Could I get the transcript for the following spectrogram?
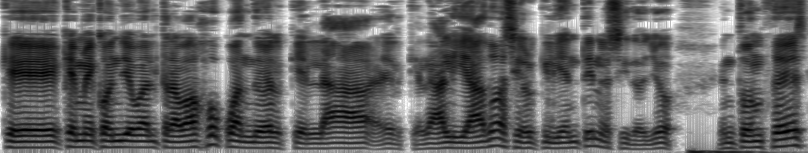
que, que, me conlleva el trabajo cuando el que, la, el que la ha liado ha sido el cliente y no he sido yo. Entonces,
